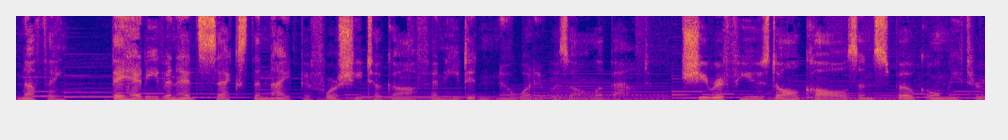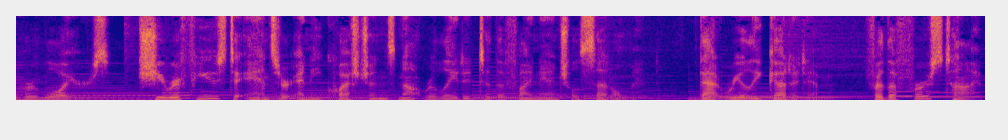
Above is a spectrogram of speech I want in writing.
nothing. They had even had sex the night before she took off, and he didn't know what it was all about. She refused all calls and spoke only through her lawyers. She refused to answer any questions not related to the financial settlement. That really gutted him. For the first time,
